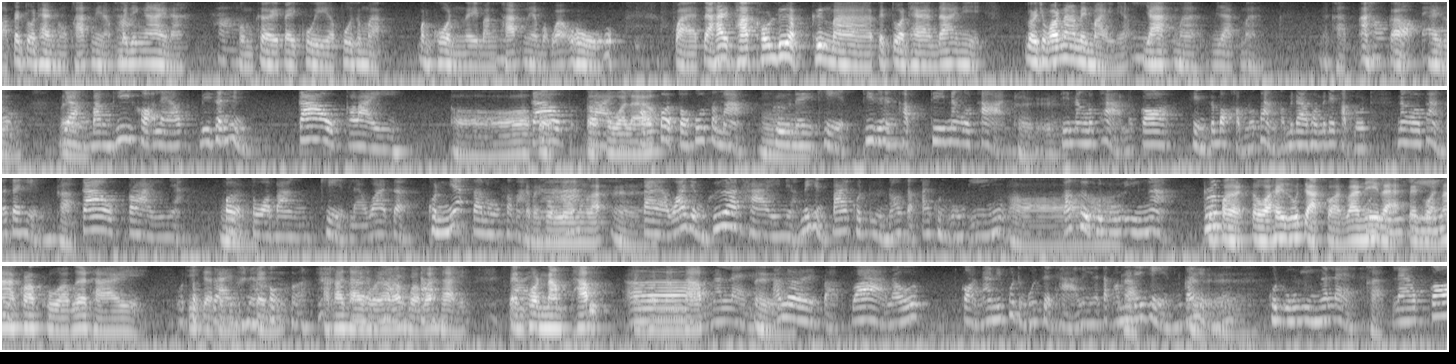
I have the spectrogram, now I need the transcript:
เป็นตัวแทนของพักเนี่ยค่ะไม่ได้ง่ายนะค่ะผมเคยไปคุยกับผู้สมัครบางคนในบางพักเนี่ยบอกว่าโอ้โหกว่าจะให้พักเขาเลือกขึ้นมาเป็นตัวแทนได้นี่ โดยเฉพาะหน้าใหม่ๆเนี่ยอืมยากมากยากมากนะครับอะเขาก็เคาะให้แล้เห็วนนะอย่างบางที่เคาะแล้วดิฉันเห็นก้าวไกลอ๋อก้าวเปิ ไกดลตัวแล้วเขาเปิดตัวผู้สมัครอืมคือในเขตที่ดิฉันขับที่นั่งรถผ่านเออที่นั่งรถผ่านแล้วก็เห็นจะบอกขับรถผ่านก็ไม่ได้เพราะไม่ได้ขับรถ นั่งรถผ่านก็จะเห็นครับก้าวไกลเนี่ยอืมเปิดตัวบางเขตแล้วว่าจะคนเนี้ยจะลงสมัครจะเป็นคนลนะงละเออแต่ว่าอย่างเพื่อไทยเนี่ยไม่เห็นป้ายคนอื่นนอกจากป้ายคุณองอิงอ๋อก็คือคุณองอิงอะคือเปิดตัวให้รู้จักก่อนว่านี่แหละคุณเป็นหัวหน้าอิ๊งครอบครัวเพื่อไทยโอ้ตที่กจะใจเป็นนะเป็นว่าอาคาชัยเออหัวหน้าครอบครัวใช่เพื่อไทยใช่เป็นคนนำทัพเป็น คนนำทัพเออนั่นแหละเออก็เลยแบบว่าแล้วก่อนหน้านี้พูดถึงคุณเศรษฐาอะไรเงี้ยแต่ก็ไม่ได้เห็นก็เห็นเออคุณอุ้งอิงนั่นแหละครับแล้วก็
